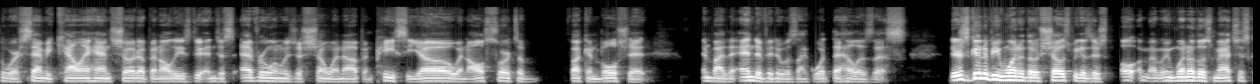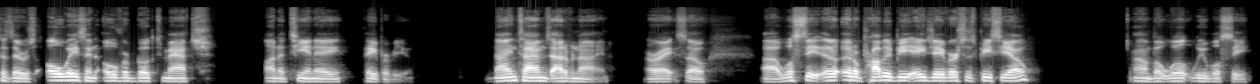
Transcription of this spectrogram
to where Sami Callihan showed up and all these and just everyone was just showing up and PCO and all sorts of fucking bullshit. And by the end of it, it was like, what the hell is this? There's going to be one of those shows because there's, oh, I mean, one of those matches because there was always an overbooked match on a TNA pay per view. Nine times out of nine. All right. So uh, we'll see. It'll, it'll, probably be AJ versus PCO, um, but we'll we will see.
